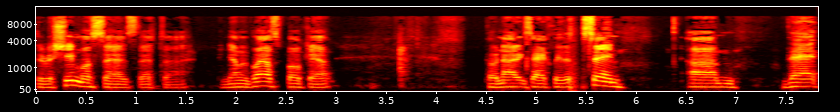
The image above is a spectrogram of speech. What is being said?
the Rishimo says that uh, Benjamin Blau spoke out, though not exactly the same. Um, that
